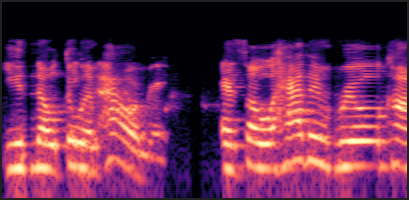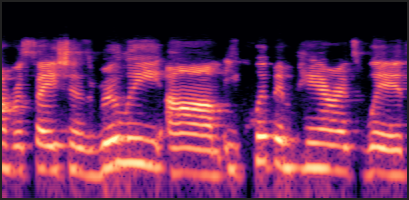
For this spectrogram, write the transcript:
you know, through empowerment. And so having real conversations, really um, equipping parents with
